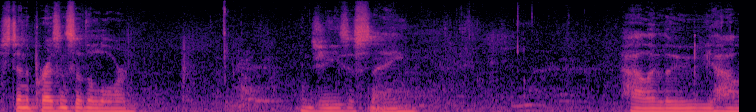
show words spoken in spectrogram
just in the presence of the Lord. In Jesus' name. Hallelujah.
